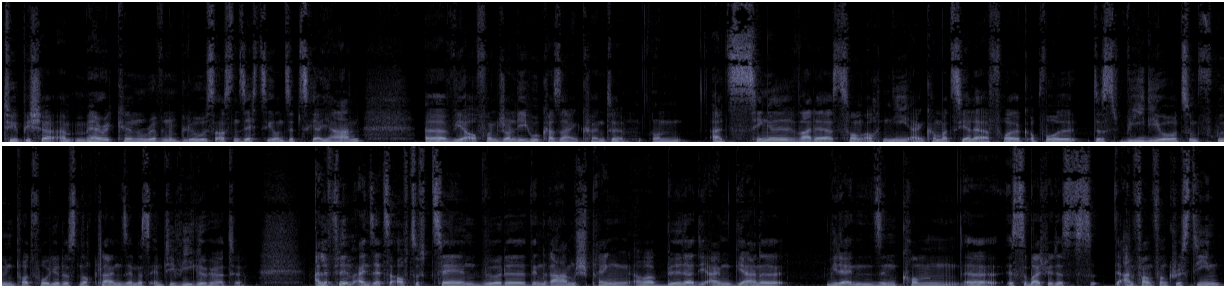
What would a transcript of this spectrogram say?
typischer American Rhythm and Blues aus den 60er und 70er Jahren, äh, wie er auch von John Lee Hooker sein könnte. Und als Single war der Song auch nie ein kommerzieller Erfolg, obwohl das Video zum frühen Portfolio des noch kleinen Senders MTV gehörte. Alle Filmeinsätze aufzuzählen würde den Rahmen sprengen, aber Bilder, die einem gerne wieder in den Sinn kommen, äh, ist zum Beispiel das, der Anfang von Christine,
